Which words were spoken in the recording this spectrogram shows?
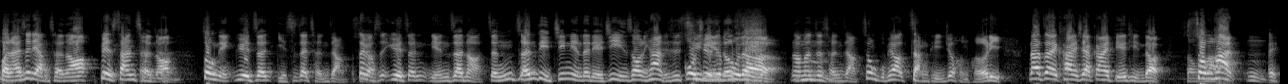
本来是两成哦、喔，变三成哦、喔。重点月增也是在成长，代表是月增年增啊，整整体今年的累计营收，你看过去是负的，慢慢在成长，这种股票涨停就很合理。那再看一下刚才跌停的松汉，嗯，哎，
